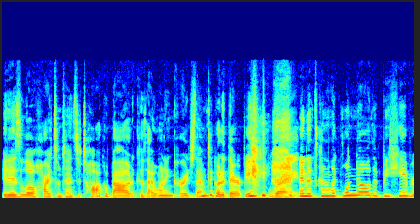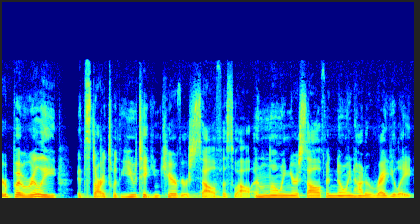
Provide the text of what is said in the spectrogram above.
it is a little hard sometimes to talk about because I want to encourage them to go to therapy. Right. and it's kind of like, well, no, the behavior, but really it starts with you taking care of yourself yeah. as well and knowing yourself and knowing how to regulate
